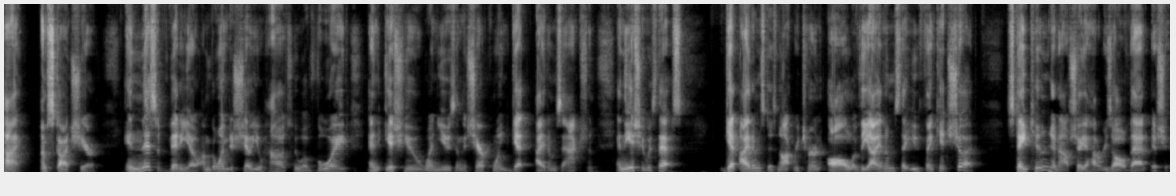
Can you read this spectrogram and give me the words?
Hi, I'm Scott Shearer. In this video, I'm going to show you how to avoid an issue when using the SharePoint Get Items action. And the issue is this. Get Items does not return all of the items that you think it should. Stay tuned and I'll show you how to resolve that issue.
